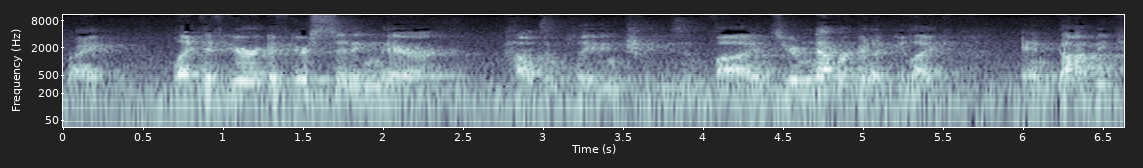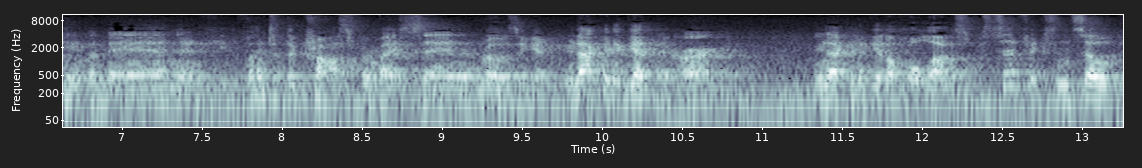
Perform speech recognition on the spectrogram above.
Right? Like if you're if you're sitting there contemplating trees and vines, you're never going to be like, and God became a man and he went to the cross for my sin and rose again. You're not going to get there, are you? you're not going to get a whole lot of specifics. And so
